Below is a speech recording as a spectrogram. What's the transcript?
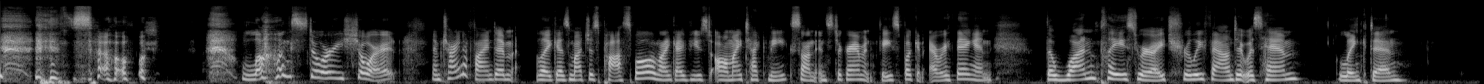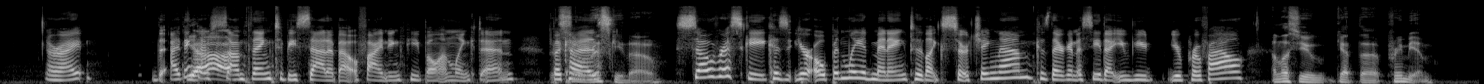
so, long story short, I'm trying to find him like as much as possible. And like, I've used all my techniques on Instagram and Facebook and everything. And the one place where I truly found it was him LinkedIn. All right. I think there's something to be said about finding people on LinkedIn It's so because risky though. so risky because you're openly admitting to like searching them because they're going to see that you viewed your profile. Unless you get the premium.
